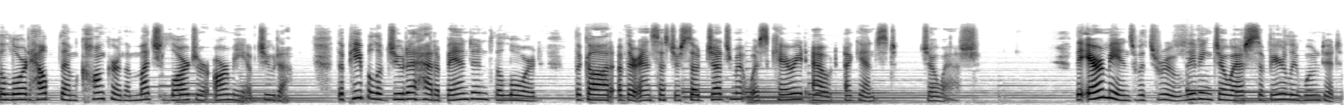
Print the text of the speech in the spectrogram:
the Lord helped them conquer the much larger army of Judah. The people of Judah had abandoned the Lord, the God of their ancestors, so judgment was carried out against Joash. The Arameans withdrew, leaving Joash severely wounded,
